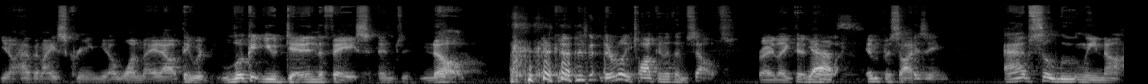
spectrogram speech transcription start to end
you know have an ice cream, you know, one night out? They would look at you dead in the face and no, they're really talking to themselves, right? Like they're, yes. they're like emphasizing absolutely not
